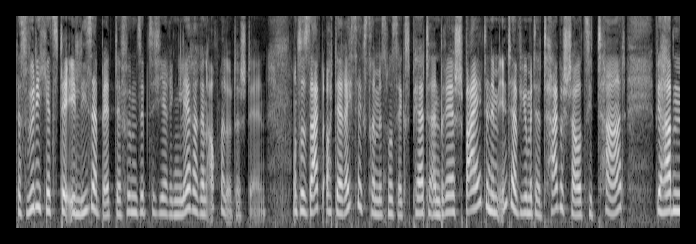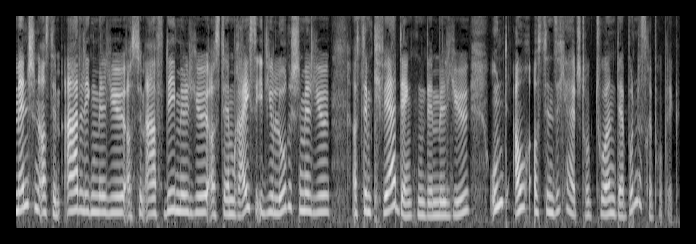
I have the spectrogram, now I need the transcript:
Das würde ich jetzt der Elisabeth, der 75-jährigen Lehrerin, auch mal unterstellen. Und so sagt auch der Rechtsextremismus-Experte Andreas Speit in einem Interview mit der Tagesschau, Zitat, wir haben Menschen aus dem adeligen Milieu, aus dem AfD Milieu, aus dem reichsideologischen Milieu, aus dem querdenkenden Milieu und auch aus den Sicherheitsstrukturen der Bundesrepublik.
